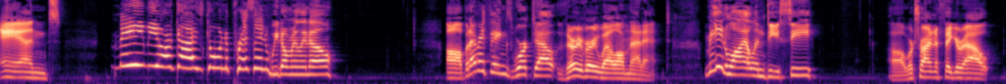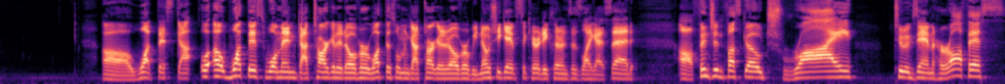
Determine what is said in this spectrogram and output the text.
And maybe our guy's going to prison. We don't really know. Uh, but everything's worked out very, very well on that end. Meanwhile, in DC, uh, we're trying to figure out uh, what this got, uh, what this woman got targeted over, what this woman got targeted over. We know she gave security clearances, like I said. Uh, Finch and Fusco try to examine her office.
